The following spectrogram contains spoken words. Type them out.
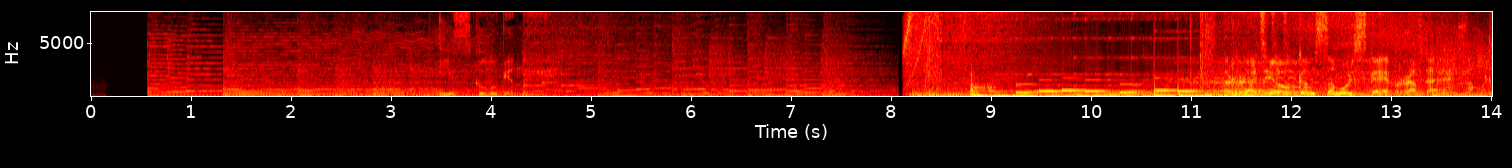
Из глубины. Радио «Комсомольская правда».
